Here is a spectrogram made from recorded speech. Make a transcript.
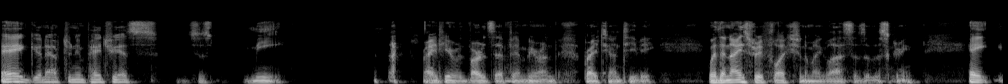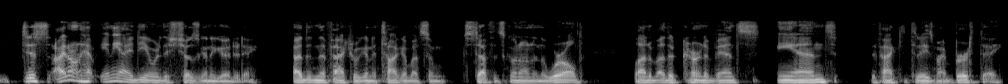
Hey, good afternoon, Patriots. This is me, right here with Bards FM here on Brighteon TV, with a nice reflection of my glasses of the screen. Hey, just I don't have any idea where this show is going to go today, other than the fact we're going to talk about some stuff that's going on in the world, a lot of other current events, and the fact that today's my birthday.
